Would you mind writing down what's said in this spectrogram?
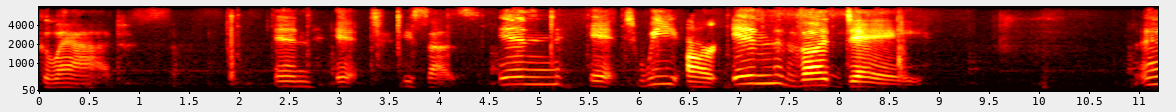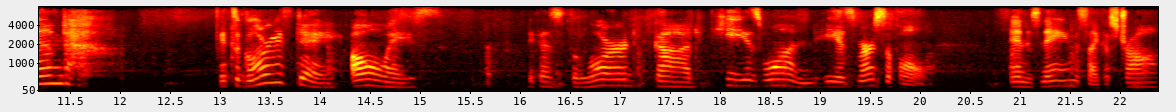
glad in it, he says. In it. We are in the day. And it's a glorious day, always, because the Lord God, He is one, He is merciful, and His name is like a strong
